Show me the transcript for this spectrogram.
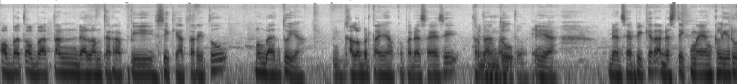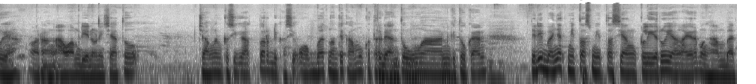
obat-obatan dalam terapi psikiater itu membantu ya. Kalau bertanya kepada saya sih terbantu. membantu, ya. Iya. Dan saya pikir ada stigma yang keliru ya orang awam di Indonesia tuh jangan ke psikiater dikasih obat nanti kamu ketergantungan gitu kan. Jadi banyak mitos-mitos yang keliru yang akhirnya menghambat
